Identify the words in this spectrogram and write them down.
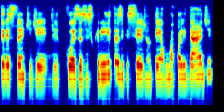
interessante de, de coisas escritas e que sejam, tenham alguma qualidade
